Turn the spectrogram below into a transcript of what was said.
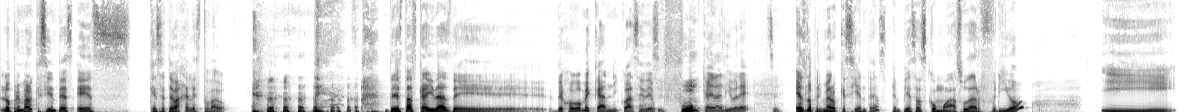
Lo primero que sientes es que se te baja el estómago. De estas caídas de, de juego mecánico, así Ah, de sí. ¡fum! caída libre. Sí. es lo primero que sientes. Empiezas como a sudar frío y,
